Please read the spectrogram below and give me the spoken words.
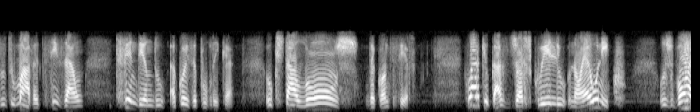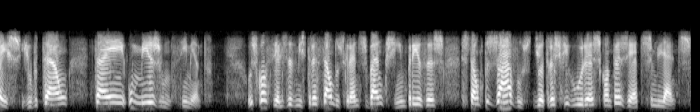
de tomada de decisão, defendendo a coisa pública, o que está longe de acontecer. Claro que o caso de Jorge Coelho não é único. Os bois e o betão têm o mesmo cimento. Os conselhos de administração dos grandes bancos e empresas estão pejados de outras figuras com trajetos semelhantes.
